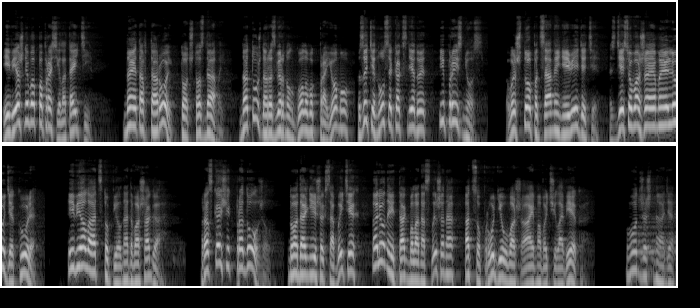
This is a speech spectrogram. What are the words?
и вежливо попросил отойти. На это второй, тот, что с дамой, натужно развернул голову к проему, затянулся как следует и произнес. «Вы что, пацаны, не видите? Здесь уважаемые люди курят!» И вяло отступил на два шага. Рассказчик продолжил, но о дальнейших событиях Алена и так была наслышана от супруги уважаемого человека. «Вот же ж Надя,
